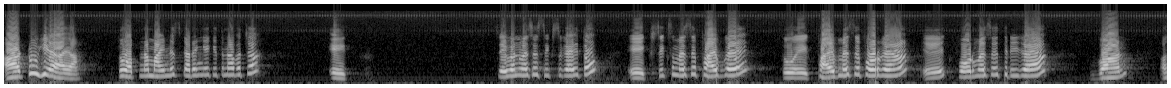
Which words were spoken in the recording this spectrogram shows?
आर टू ये आया तो अपना माइनस करेंगे कितना बचा? एक। सेवन में से सिक्स गए तो एक। सिक्स में से फाइव गए तो एक। फाइव में से फोर गया, एक। फोर में से थ्री गया, वन। और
